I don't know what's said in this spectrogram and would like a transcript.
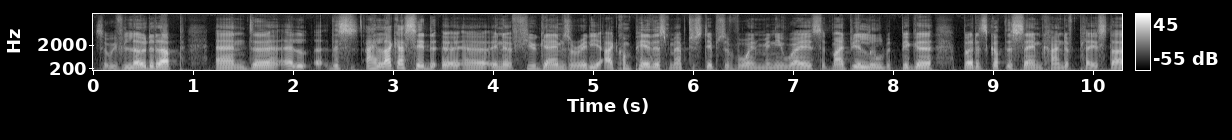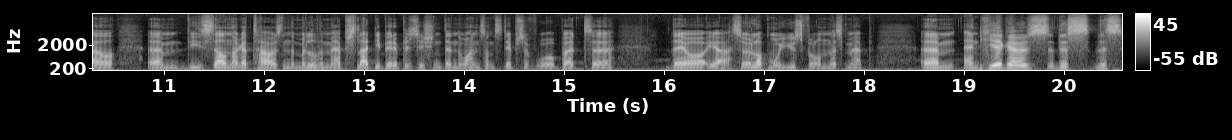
So we've loaded up, and uh, this, I, like I said uh, uh, in a few games already, I compare this map to Steps of War in many ways. It might be a little bit bigger, but it's got the same kind of playstyle. Um, these Xel'Naga towers in the middle of the map, slightly better positioned than the ones on Steps of War, but uh, they are, yeah, so a lot more useful on this map. Um, and here goes this this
